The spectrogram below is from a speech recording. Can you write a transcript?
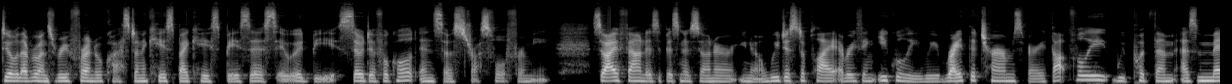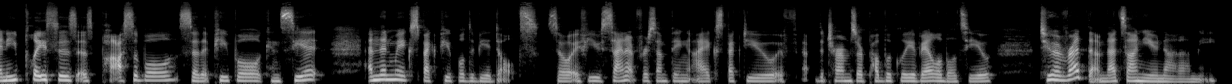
deal with everyone's refund request on a case by case basis, it would be so difficult and so stressful for me. So I found as a business owner, you know, we just apply everything equally. We write the terms very thoughtfully. We put them as many places as possible so that people can see it. And then we expect people to be adults. So if you sign up for something, I expect you, if the terms are publicly available to you, to have read them. That's on you, not on me.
